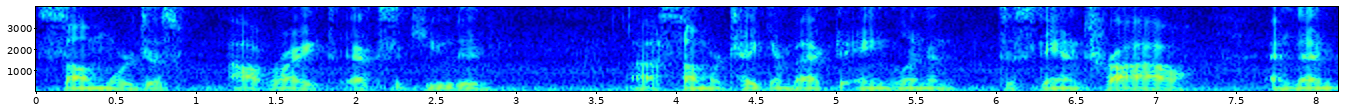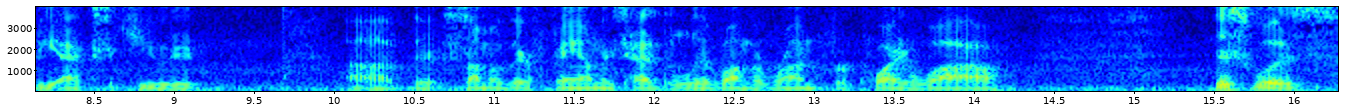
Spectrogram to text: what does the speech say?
some were just outright executed, uh, some were taken back to England and to stand trial and then be executed. Uh, some of their families had to live on the run for quite a while. This was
